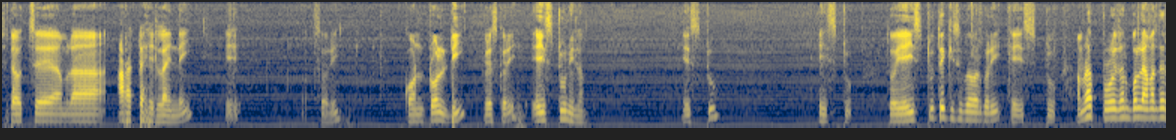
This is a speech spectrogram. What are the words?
সেটা হচ্ছে আমরা আর একটা হেডলাইন নেই সরি কন্ট্রোল ডি প্রেস করি এইচ টু নিলাম। এইচ টু এইচ টু তো এইচ টুতে কিছু ব্যবহার করি এইচ টু আমরা প্রয়োজন বললে আমাদের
